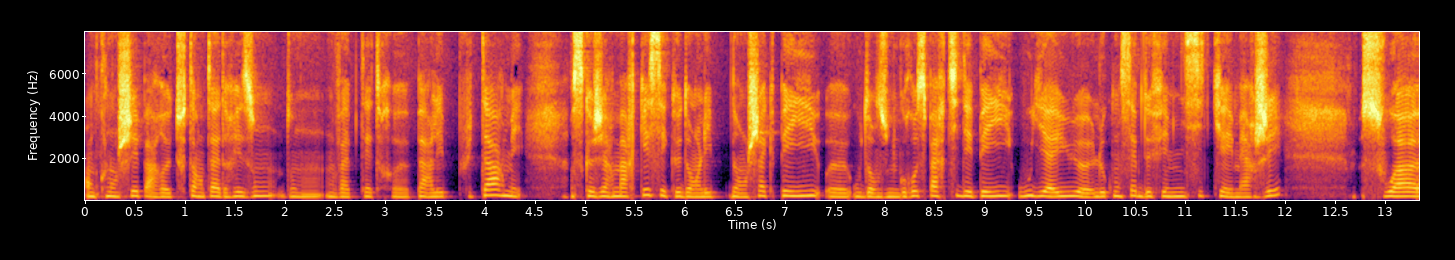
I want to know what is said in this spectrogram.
enclenché par euh, tout un tas de raisons dont on va peut-être euh, parler plus tard. Mais ce que j'ai remarqué, c'est que dans, les, dans chaque pays ou dans une grosse partie des pays où il y a eu le concept de féminicide qui a émergé, soit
